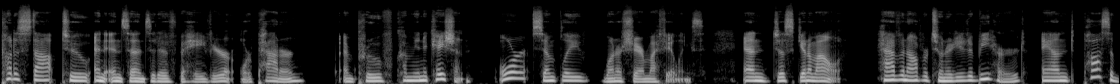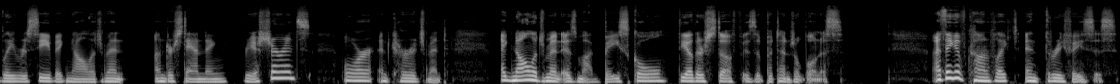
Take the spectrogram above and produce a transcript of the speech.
put a stop to an insensitive behavior or pattern, improve communication, or simply want to share my feelings and just get them out have an opportunity to be heard, and possibly receive acknowledgement, understanding, reassurance, or encouragement. Acknowledgement is my base goal, the other stuff is a potential bonus. I think of conflict in three phases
